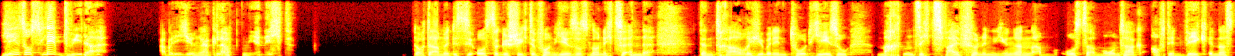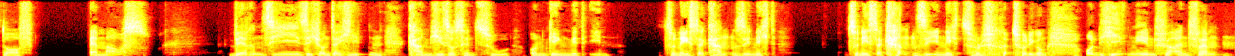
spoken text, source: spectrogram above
Jesus lebt wieder. Aber die Jünger glaubten ihr nicht. Doch damit ist die Ostergeschichte von Jesus noch nicht zu Ende. Denn traurig über den Tod Jesu machten sich zwei von den Jüngern am Ostermontag auf den Weg in das Dorf Emmaus. Während sie sich unterhielten, kam Jesus hinzu und ging mit ihnen. Zunächst erkannten sie nicht, zunächst erkannten sie ihn nicht, Entschuldigung, und hielten ihn für einen Fremden.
